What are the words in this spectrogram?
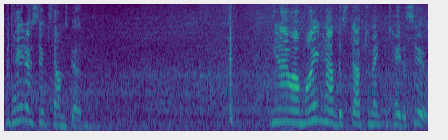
Potato soup sounds good. You know, I might have the stuff to make potato soup.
